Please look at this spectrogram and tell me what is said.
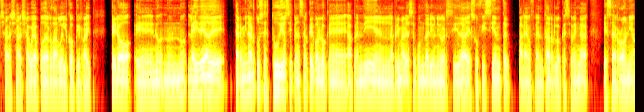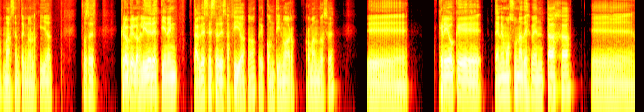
ya, ya, voy a poder darle el copyright. Pero la idea de terminar tus estudios y pensar que con lo que aprendí en la primaria, secundaria, universidad es suficiente para enfrentar lo que se venga es erróneo, más en tecnología. Entonces, creo que los líderes tienen tal vez ese desafío, ¿no? De continuar formándose. Eh, creo que tenemos una desventaja eh,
